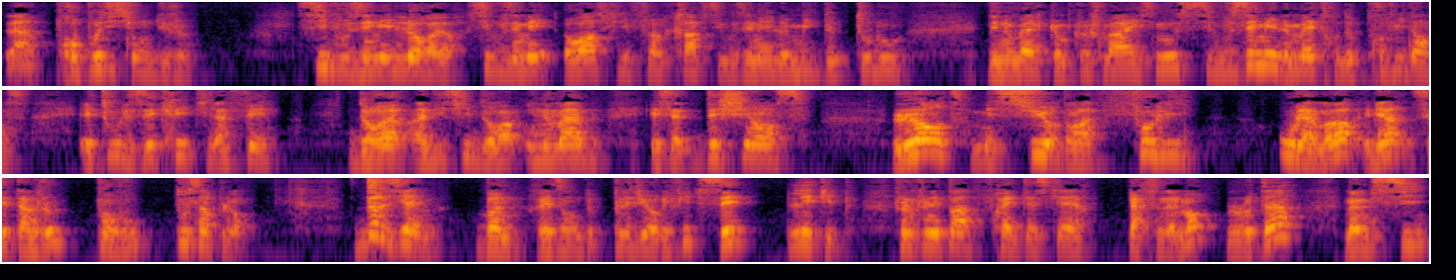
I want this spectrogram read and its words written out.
la proposition du jeu si vous aimez l'horreur, si vous aimez Howard Philip Lovecraft, si vous aimez le mythe de Toulouse, des nouvelles comme Cauchemar et Smooth, si vous aimez le maître de Providence et tous les écrits qu'il a fait d'horreur indicible, d'horreur innommable, et cette déchéance lente mais sûre dans la folie ou la mort, eh bien c'est un jeu pour vous, tout simplement. Deuxième bonne raison de plaisir horrifique, c'est l'équipe. Je ne connais pas Fred Casquier personnellement, l'auteur, même si,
